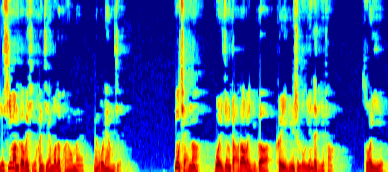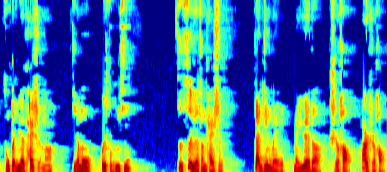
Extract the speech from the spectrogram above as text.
也希望各位喜欢节目的朋友们能够谅解。目前呢，我已经找到了一个可以临时录音的地方，所以从本月开始呢。节目恢复更新，自四月份开始，暂定为每月的十号、二十号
